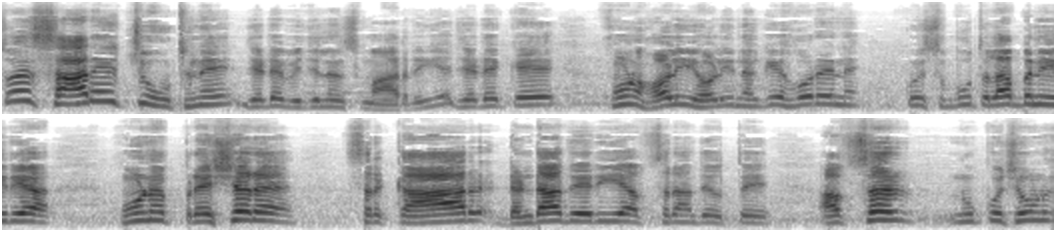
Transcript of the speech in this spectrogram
ਸੋ ਇਹ ਸਾਰੇ ਝੂਠ ਨੇ ਜਿਹੜੇ ਵਿਜੀਲੈਂਸ ਮਾਰ ਰਹੀ ਹੈ, ਜਿਹੜੇ ਕਿ ਹੁਣ ਹੌਲੀ ਹੌਲੀ ਨੰਗੇ ਹੋ ਰਹੇ ਨੇ, ਕੋਈ ਸਬੂਤ ਲੱਭ ਨਹੀਂ ਰਿਹਾ। ਹੁਣ ਪ੍ਰੈਸ਼ਰ ਹੈ, ਸਰਕਾਰ ਡੰਡਾ ਦੇ ਰਹੀ ਹੈ ਅਫਸਰਾਂ ਦੇ ਉੱਤੇ। ਅਫਸਰ ਨੂੰ ਕੁਝ ਹੁਣ,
